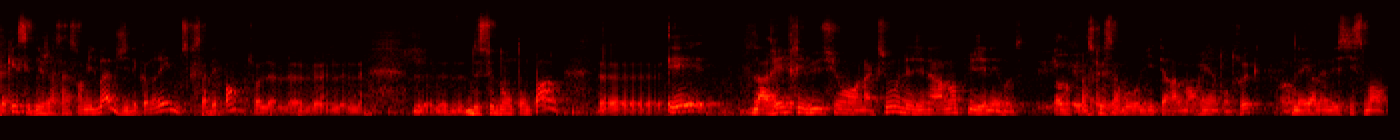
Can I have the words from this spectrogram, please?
ticket, c'est déjà 500 000 balles. Je dis des conneries, parce que ça dépend tu vois, le- le- le- le- le- de ce dont on parle. Euh, et la rétribution en action, elle est généralement plus généreuse. Parce que ça vaut littéralement rien ton truc. Ok. D'ailleurs, l'investissement,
